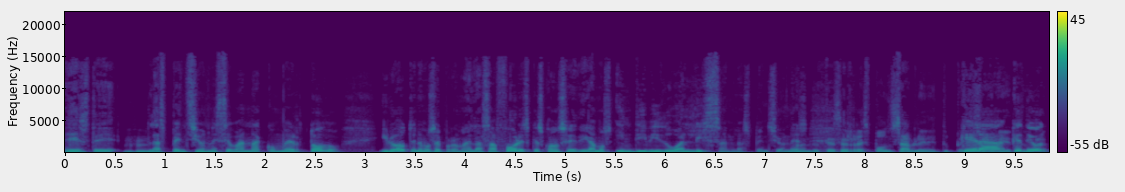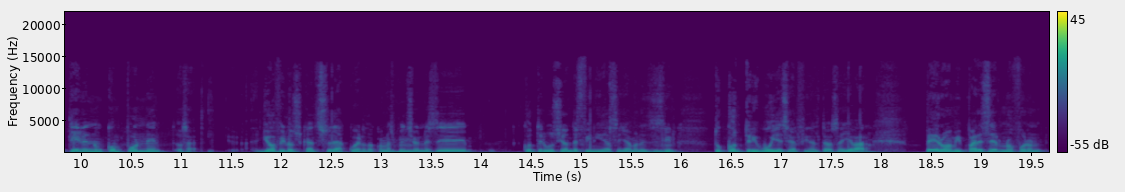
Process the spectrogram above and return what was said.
Este, las pensiones se van a comer todo. Y luego tenemos el problema de las afores, que es cuando se, digamos, individualizan las pensiones. Cuando te haces responsable de tu que pensión. y era, de que tu digo, retiro. tienen un componente, o sea, yo filosóficamente estoy de acuerdo con las pensiones de contribución definida, se llaman, es decir, tú contribuyes y al final te vas a llevar, pero a mi parecer no fueron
